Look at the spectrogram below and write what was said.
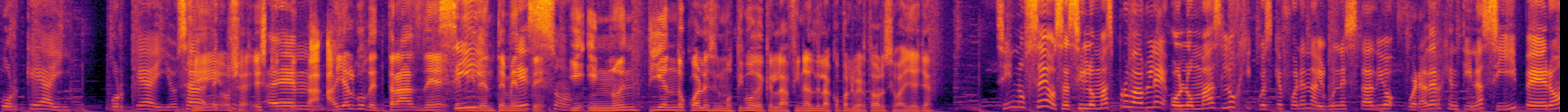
¿por qué ahí? ¿Por qué ahí? O sea, sí, o sea, es que em, eh, hay algo detrás de, sí, evidentemente. eso. Y, y no entiendo cuál es el motivo de que la final de la Copa Libertadores se vaya allá. Sí, no sé, o sea, si lo más probable o lo más lógico es que fuera en algún estadio fuera de Argentina, sí, pero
